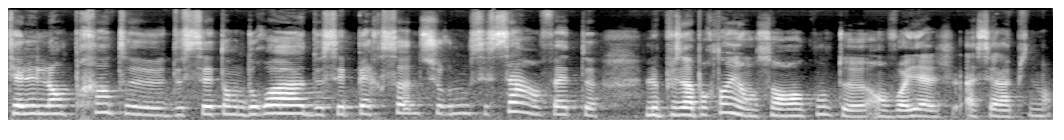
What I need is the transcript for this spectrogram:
quelle est l'empreinte de cet endroit, de ces personnes sur nous. C'est ça, en fait, le plus important et on s'en rend compte en voyage assez rapidement.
